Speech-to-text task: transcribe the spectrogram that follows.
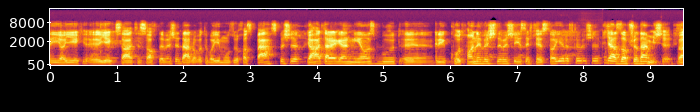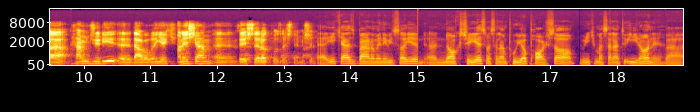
یا یک یک ساعت ساخته بشه در رابطه با یک موضوع خاص بحث بشه. یا حتی اگر نیاز بود سری کدها نوشته بشه یه سری تست گرفته بشه جذاب شدن میشه. و همینجوری در واقع یک دانشی هم به اشتراک گذاشته میشه. یکی از برنامه نویسای Nuxt.js مثلا پویا پارسا می‌بینی که مثلا تو ایرانه و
